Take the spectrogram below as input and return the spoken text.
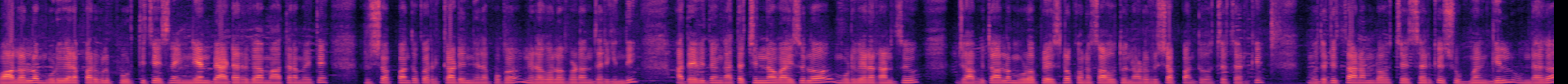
బాలల్లో మూడు వేల పరుగులు పూర్తి చేసిన ఇండియన్ బ్యాటర్గా మాత్రమైతే రిషబ్ పంత్ ఒక రికార్డు నిలపక నిలగొలపడం జరిగింది. అదేవిధంగా అత చిన్న వయసులో మూడు వేల రన్స్ జాబితాలో మూడో ప్లేస్లో కొనసాగుతున్నాడు రిషబ్ పంత్ వచ్చేసరికి. మొదటి స్థానంలో వచ్చేసరికి శుభ్మన్ గిల్ ఉండగా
